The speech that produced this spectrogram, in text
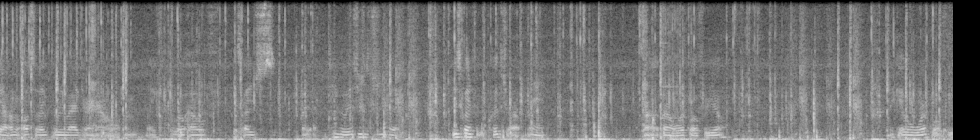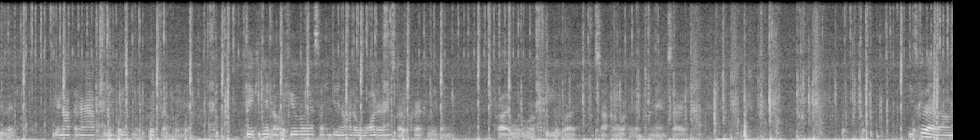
Yeah, I'm also like really lagged right now. I'm like low health. This guy just, I, think it G hit. He's going for the quick drop, man. It's not gonna work well for you. Like it will work well for you, like you're not gonna actually be able to quick drop later if you didn't know if you were going against someone who didn't know how to water and stuff correctly, then probably would work for you, but it's not gonna work against me, sorry. He's good at um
